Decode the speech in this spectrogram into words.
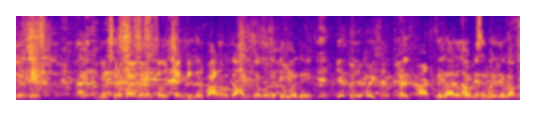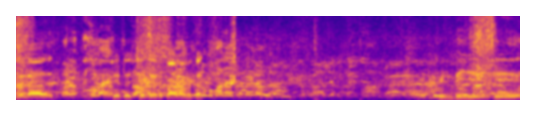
जाते. वीस रुपयापर्यंत उच्चांकी जर पाहायला होता हलक्या क्वालिटीमध्ये आठ ते दहा रुपयापासून देखील आपल्याला टेटसचे दर पाहायला मिळतात. पिंडीची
